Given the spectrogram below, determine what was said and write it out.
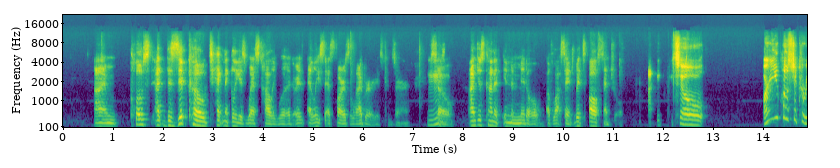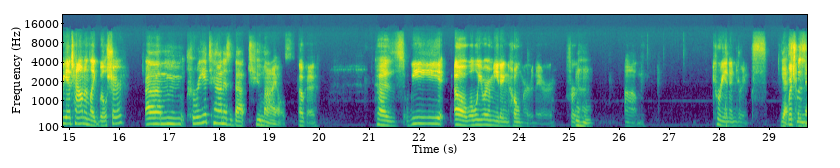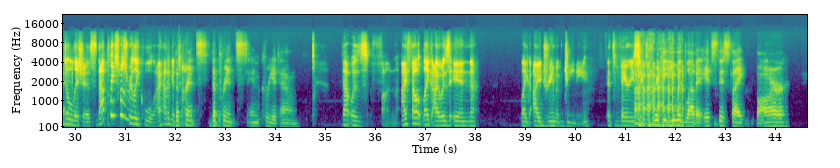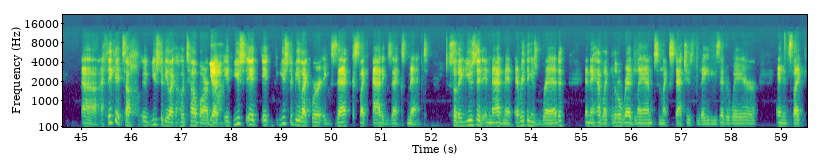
I'm close. Uh, the zip code technically is West Hollywood, or at least as far as the library is concerned. Mm. So I'm just kind of in the middle of Los Angeles. but It's all central. so aren't you close to Koreatown and like Wilshire? Um, Koreatown is about two miles. Okay. Because we oh well we were meeting Homer there for Mhm. um Korean and drinks. Yes, which was delicious. That place was really cool. I had a good The time. Prince, the Prince in Koreatown. That was fun. I felt like I was in like I Dream of Jeannie. It's very 60s. Ricky, you would love it. It's this like bar. Uh, I think it's a. It used to be like a hotel bar, Yeah. but it used it it used to be like where execs, like ad execs, met. So they used it in Mad Men. Everything is red, and they have like little red lamps and like statues of ladies everywhere, and it's like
